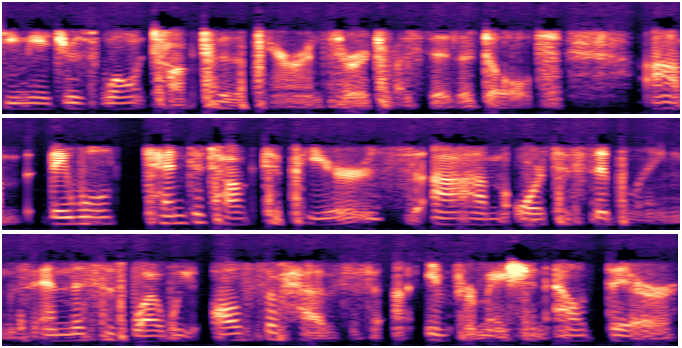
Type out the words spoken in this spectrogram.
teenagers won't talk to the parents or a trusted adult. Um, they will tend to talk to peers um, or to siblings, and this is why we also have uh, information out there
